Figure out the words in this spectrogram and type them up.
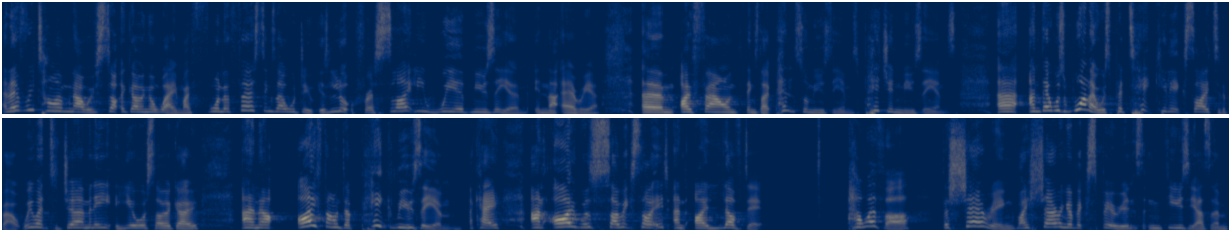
and every time now we've started going away, my, one of the first things I will do is look for a slightly weird museum in that area. Um, I found things like pencil museums, pigeon museums, uh, and there was one I was particularly excited about. We went to Germany a year or so ago, and uh, I found a pig museum, okay? And I was so excited and I loved it. However, the sharing, my sharing of experience and enthusiasm,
